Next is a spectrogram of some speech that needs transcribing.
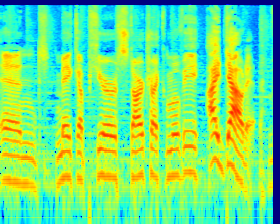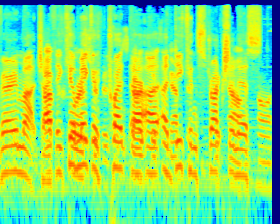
and make a pure Star Trek movie. I doubt it very much. I think he'll make a twen- uh, a, a captain deconstructionist.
